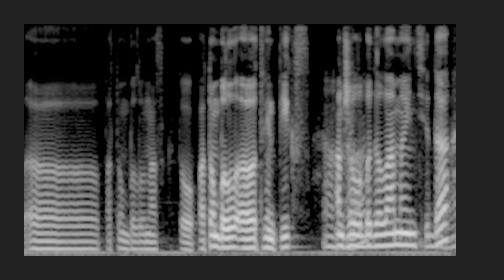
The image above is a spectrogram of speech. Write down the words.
э, потом был у нас кто? Потом был Твин Пикс, Ага. Анжела Бадаламенти, да. Да.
